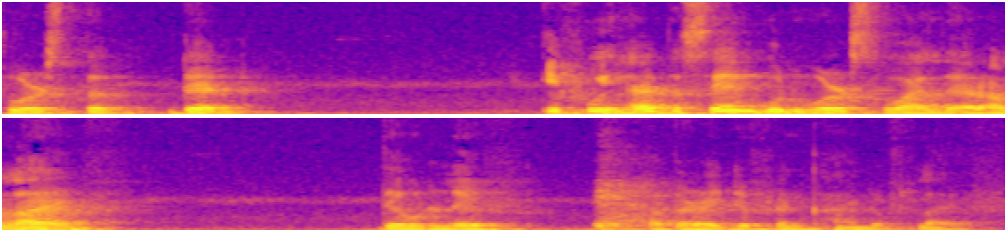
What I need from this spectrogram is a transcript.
towards the dead, if we had the same good words while they're alive, they would live a very different kind of life.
